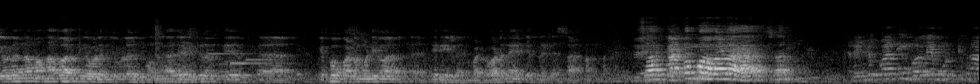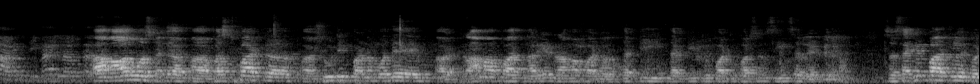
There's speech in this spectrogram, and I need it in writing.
எவ்வளவுன்னா மகாபாரதம் எவ்வளவு எவ்வளவு இருக்கும்? அது எடுக்கிறதுக்கு எப்போ பண்ண முடியுமோ தெரியல. பட் உடனே டெஃபினட்டா ஸ்டார்ட் பண்ணலாம். சார் கட்டப்பாவால சார். ஆல்மோஸ்ட் அங்க ஃபர்ஸ்ட் பார்ட் ஷூட்டிங் பண்ணும்போதே ட்ராமா பார்ட் நிறைய ட்ராமா பார்ட் ஒரு thirty thirty to forty percent scenes எல்லாம் எடுத்துக்கணும். ஸோ செகண்ட் பார்ட்ல இப்போ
